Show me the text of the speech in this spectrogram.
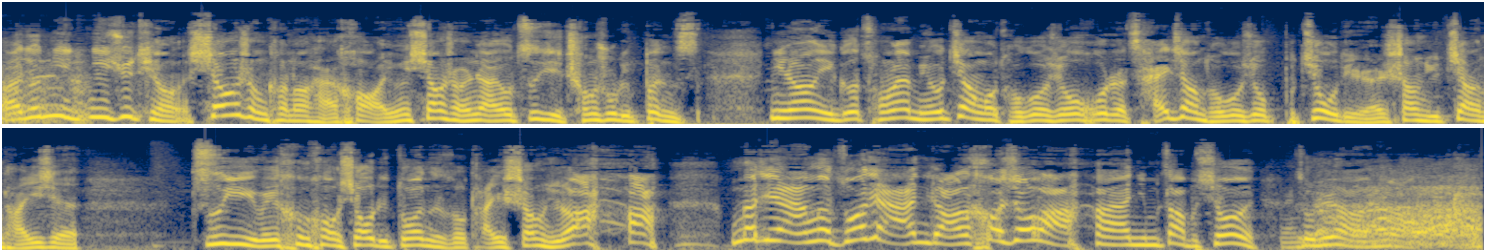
啊，就你你去听相声可能还好，因为相声人家有自己成熟的本子。你让一个从来没有讲过脱口秀或者才讲脱口秀不久的人上去讲他一些自以为很好笑的段子的时候，他一上去啊，哈，我今天我昨天你知道好笑吧？哈，你们咋不笑？就这样，是吧？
